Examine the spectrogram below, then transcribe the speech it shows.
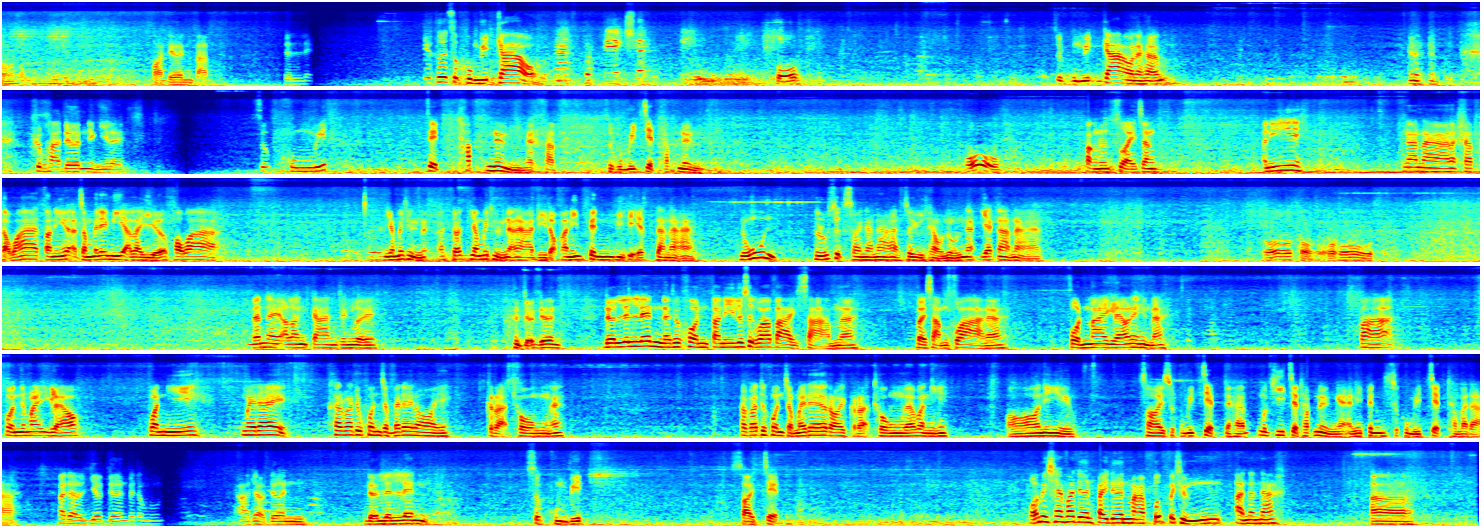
ขอเดินแบบเดินเล่นนี่คือสุขุมวิทเก้าโอ้สุขุมวิทเก้านะครับ คือพาเดินอย่างนี้เลย สุขุมวิทเจ็ดทับหนึ่งนะครับ สุขุมวิทเจ็ดทับหนึ่งโอ้ ฝั่งนู้นสวยจัง อันนี้ นานานะครับ แต่ว่าตอนนี้อาจจะไม่ได้มีอะไรเยอะ เพราะว่า ยังไม่ถึงก็ยังไม่ถึงนานาดีดอก อันนี้เป็น BTS นานานู้นรู้สึกซอยนานาจะอยู่แถวนู้นนะแยกนานา โอ้โหด้านในอลังการจังเลย เดี๋ยวเดิน เดินเล่นๆนะทุกคนตอนนี้รู้สึกว่าบ่ายสามนะบ่ายสามกว่านะ ฝนมาอีกแล้วเนี่ยเห็นไหมฟ้า ฝนจะมาอีกแล้ว วันนี้ไม่ได้คาดว่าทุกคนจะไม่ได้รอยกระทงนะคาดว่าทุกคนจะไม่ได้รอยกระทงแล้ววันนี้ อ๋อ นี่ซอยสุขุมวิทเจ็ดนะครับ เมื่อกี้เจ็ดทับหนึ่งไง อันนี้เป็นสุขุมวิทเจ็ดธรรมดาเดี๋ยวเดินไปตรงนู้นเดี๋ยวเดินเดินเล่นๆ สุขุมวิทซอยเจ็ดโอ้ไม่ใช่ว่าเดินไปเดินมาปุ๊บไปถึงอันนั้นนะเ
